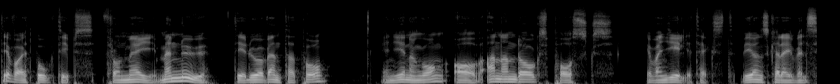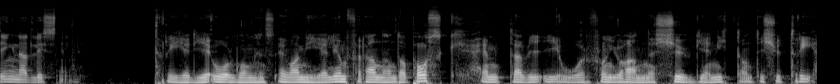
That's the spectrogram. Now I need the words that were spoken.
Det var ett boktips från mig, men nu, det du har väntat på, en genomgång av annandags påsks evangelietext. Vi önskar dig välsignad lyssning. Tredje årgångens evangelium för annandag påsk hämtar vi i år från Johannes 20, 19-23.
